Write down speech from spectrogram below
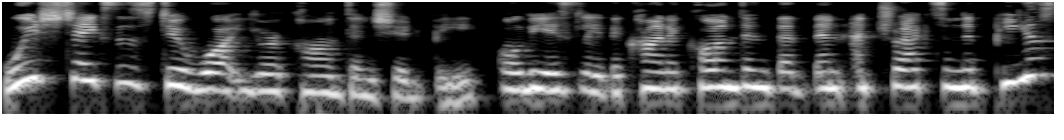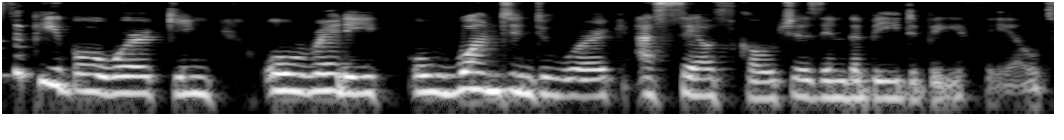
which takes us to what your content should be. Obviously, the kind of content that then attracts and appeals to people working already or wanting to work as sales coaches in the B2B field.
